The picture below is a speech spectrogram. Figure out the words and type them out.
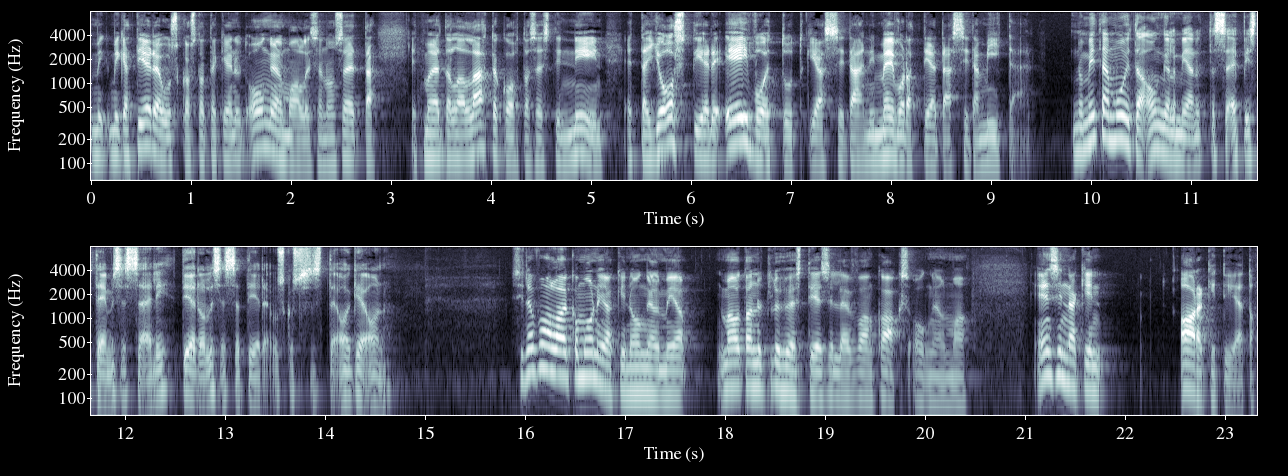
mikä tiedeuskosta tekee nyt ongelmallisen, on se, että, että me ajatellaan lähtökohtaisesti niin, että jos tiede ei voi tutkia sitä, niin me ei voida tietää sitä mitään. No mitä muita ongelmia nyt tässä episteemisessä eli tiedollisessa tiedeuskossa sitten oikein on? Siinä voi olla aika moniakin ongelmia. Mä otan nyt lyhyesti esille vain kaksi ongelmaa. Ensinnäkin arkitieto.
